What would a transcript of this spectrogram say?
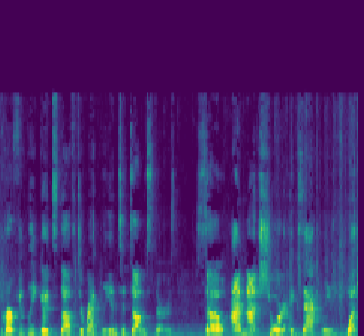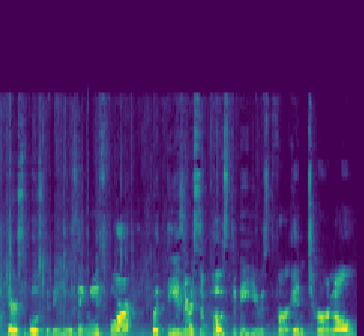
perfectly good stuff directly into dumpsters. So I'm not sure exactly what they're supposed to be using these for, but these are supposed to be used for internal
